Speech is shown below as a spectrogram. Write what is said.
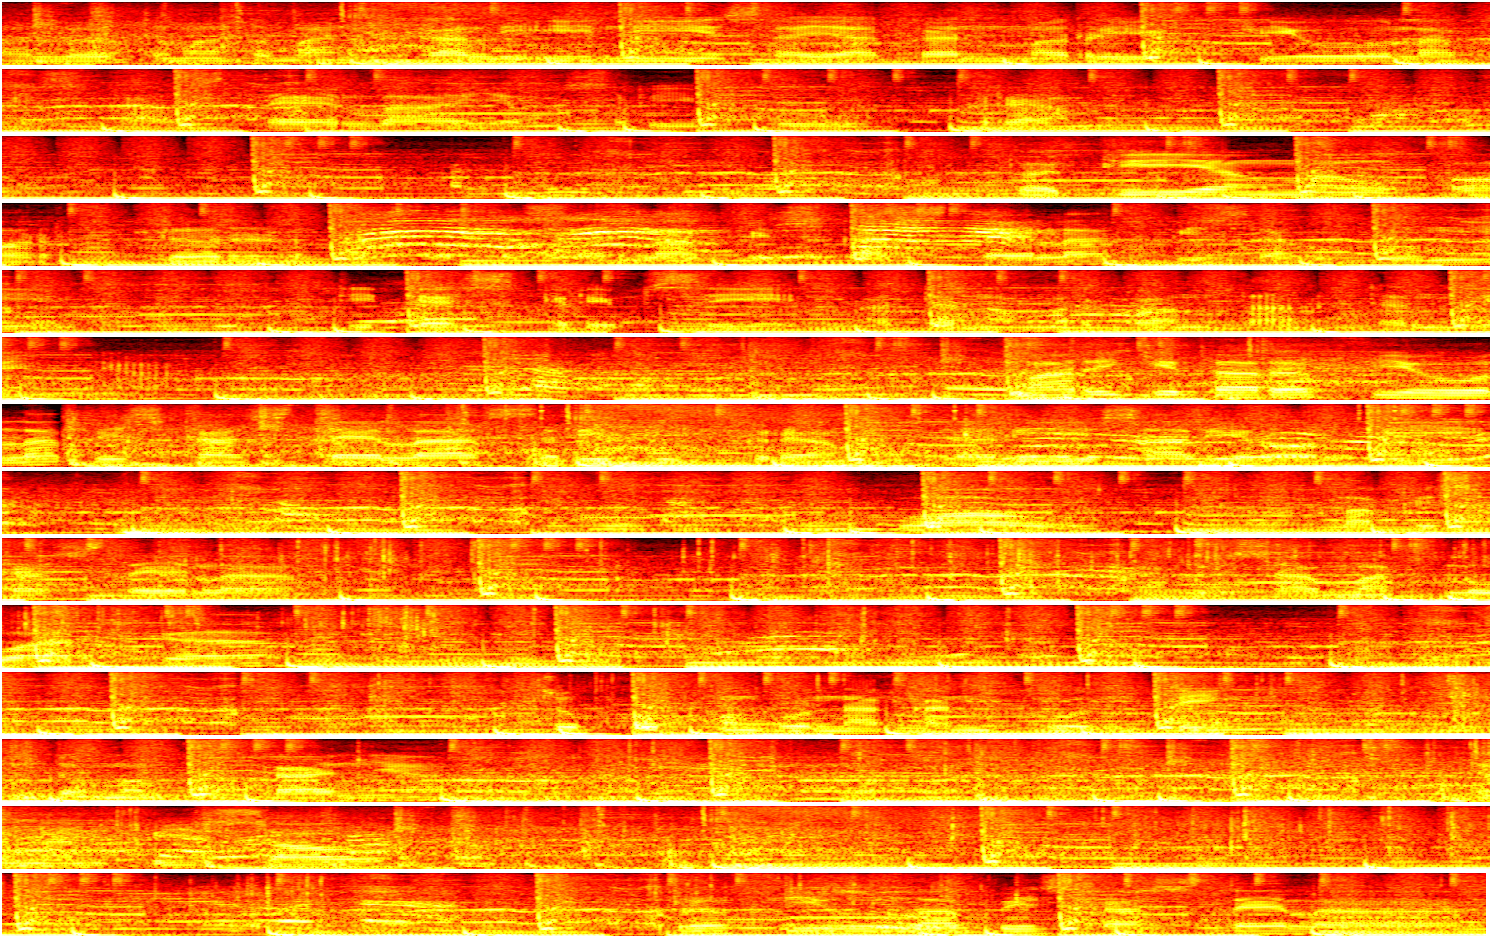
Halo teman-teman, kali ini saya akan mereview lapis Castella yang 1000 gram. Bagi yang mau order lapis Castella bisa hubungi di deskripsi ada nomor kontak dan linknya. Mari kita review lapis Castella 1000 gram dari Sari Roti. Lapis Castella bersama keluarga. Cukup menggunakan gunting untuk membukanya dengan pisau. Review lapis Castella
